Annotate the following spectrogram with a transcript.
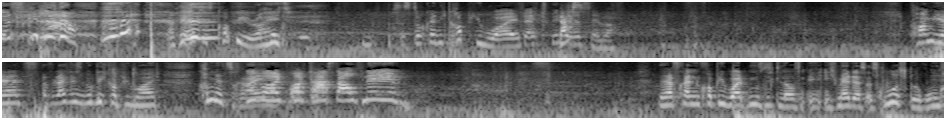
Alles klar. Ach, jetzt ist Copyright. Das ist doch gar nicht Copyright. Vielleicht spielt Das- er das selber. Komm jetzt, vielleicht ist es wirklich Copyright. Komm jetzt Wir rein. wollen Podcast aufnehmen. Da darf keine Copyright-Musik laufen. Ich, ich melde das als Ruhestörung.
